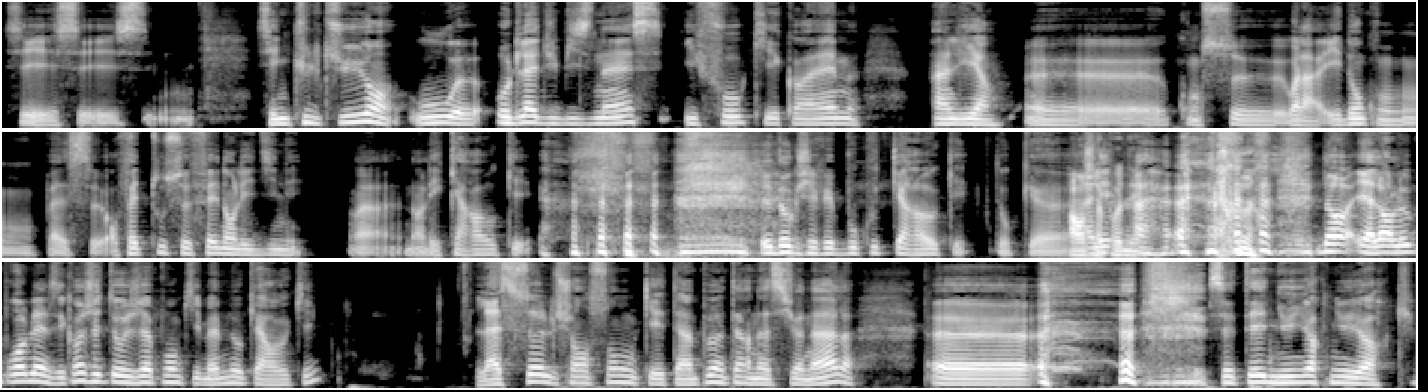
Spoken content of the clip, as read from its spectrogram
c'est c'est une culture où euh, au-delà du business, il faut qu'il y ait quand même un lien euh, qu'on se voilà et donc on passe en fait tout se fait dans les dîners voilà, dans les karaokés. Et donc j'ai fait beaucoup de karaoké donc euh, En allez- japonais. non et alors le problème c'est quand j'étais au Japon qui m'amenait au karaoké la seule chanson qui était un peu internationale euh, c'était New York New York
